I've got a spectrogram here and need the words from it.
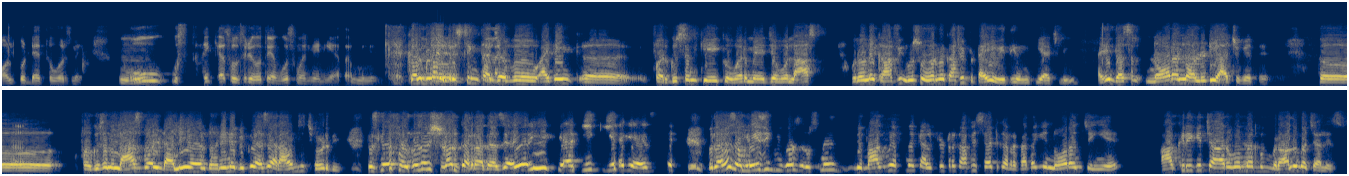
बॉल को डेथ ओवर्स में। हम्म। वो उस समय क्या सोच रहे होते हैं वो समझ में नहीं आता। हम्म। कल बड़ा इंटरेस्टिंग था जब आई थिंक फर्गुसन के एक ओवर में जब वो लास्ट उन्होंने काफ़ी उस ओवर में काफ़ी पिटाई हुई थी उनकी एक्चुअली आई थिंक दस नौ रन ऑलरेडी आ चुके थे। तो फर्गुसन ने लास्ट बॉल डाली और धोनी ने बिल्कुल ऐसे आराम से छोड़ दी। तो उसके बाद फर्गुसन श्रग कर रहा था ऐसे यार ये क्या ये किया गया ऐसे बट वाज अमेजिंग बिकॉज़ उसने दिमाग में अपना कैलकुलेटर काफ़ी सेट कर रखा था कि नौ रन चाहिए। आखिरी के चार ओवर में बना लूँगा चालीस।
